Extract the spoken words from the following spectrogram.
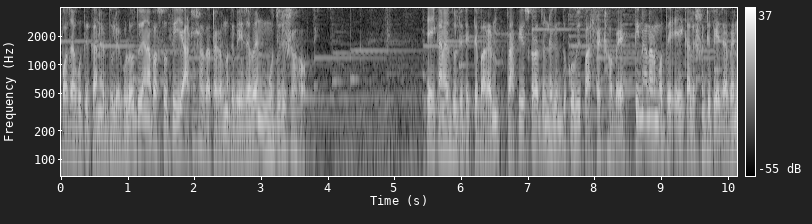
প্রজাপতি কানের দুলেগুলো। দুই আনা পাঁচশোতি আঠাশ হাজার টাকার মধ্যে পেয়ে যাবেন মজুরি সহ। এই কানের দুলটি দেখতে পারেন। রাফ ইউজ করার জন্য কিন্তু খুবই পারফেক্ট হবে। তিন আনার মধ্যে এই কালেকশনটি পেয়ে যাবেন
